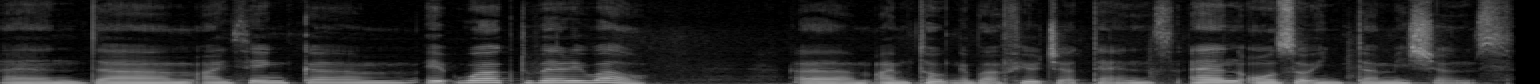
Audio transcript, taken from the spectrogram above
and um, I think um, it worked very well. Um, I'm talking about future tense and also intermissions.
